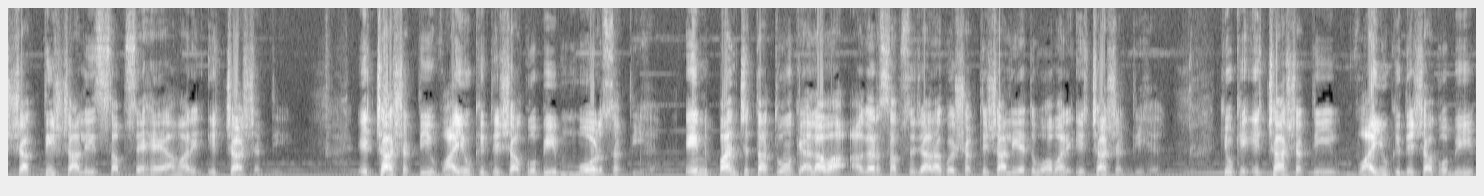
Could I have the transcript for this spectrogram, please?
शक्तिशाली सबसे है हमारी इच्छा शक्ति इच्छा शक्ति वायु की दिशा को भी मोड़ सकती है। इन पंच तत्वों के अलावा अगर सबसे ज़्यादा कोई शक्तिशाली है तो वो हमारी इच्छा शक्ति है। क्योंकि इच्छा शक्ति वायु की दिशा को भी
